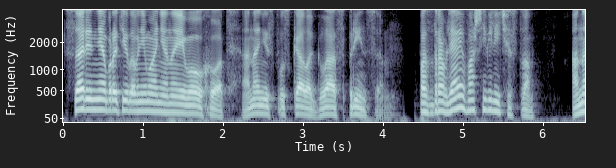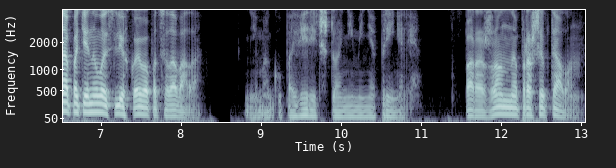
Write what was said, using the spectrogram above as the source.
Сарин не обратила внимания на его уход. Она не спускала глаз с принцем. «Поздравляю, Ваше Величество!» Она потянулась, легко его поцеловала. «Не могу поверить, что они меня приняли». Пораженно прошептал он.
